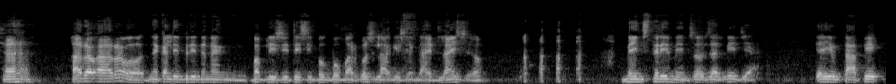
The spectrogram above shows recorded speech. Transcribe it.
Ah, Araw-araw, oh, nakalibre na ng publicity si Bongbong Marcos, lagi siyang na-headlines. Oh. Mainstream in social media. Kaya yung topic,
